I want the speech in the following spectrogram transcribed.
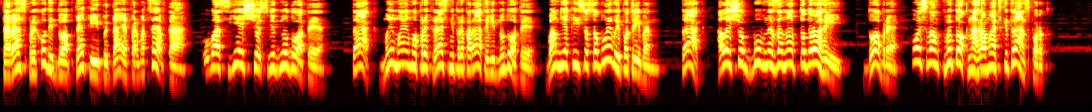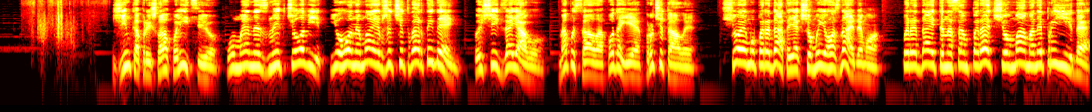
Тарас приходить до аптеки і питає фармацевта: У вас є щось від нудоти? Так, ми маємо прекрасні препарати від нудоти. Вам якийсь особливий потрібен? Так, але щоб був не занадто дорогий. Добре, ось вам квиток на громадський транспорт. Жінка прийшла в поліцію. У мене зник чоловік. Його немає вже четвертий день. Пишіть заяву. Написала, подає, прочитали. Що йому передати, якщо ми його знайдемо? Передайте насамперед, що мама не приїде.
